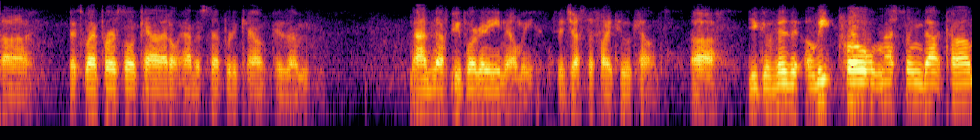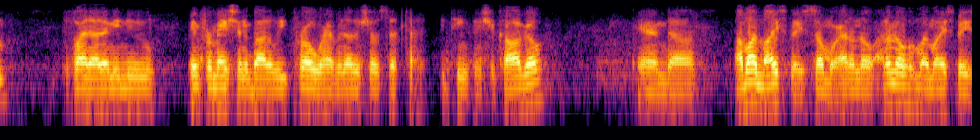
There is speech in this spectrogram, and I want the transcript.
Uh, that's my personal account. I don't have a separate account because I'm not enough people are going to email me to justify two accounts. Uh, you can visit eliteprowrestling.com to find out any new information about Elite Pro. We're having another show September 18th in Chicago, and uh, I'm on MySpace somewhere. I don't know. I don't know what my MySpace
